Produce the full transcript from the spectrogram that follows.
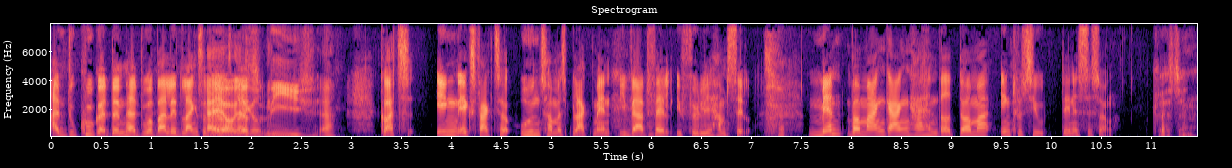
Ej, men du kunne godt den her. Du var bare lidt langsom Ja, ja, jeg, jeg, lige, ja. Godt. Ingen X-Factor uden Thomas Blackman, i hvert fald ifølge ham selv. Men hvor mange gange har han været dommer, inklusiv denne sæson? Christian.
